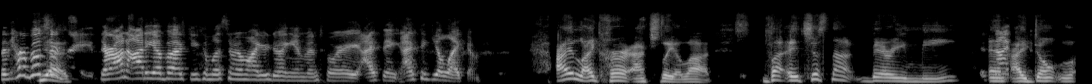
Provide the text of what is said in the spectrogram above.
But her books yes. are great. They're on audiobook. You can listen to them while you're doing inventory. I think I think you'll like them. I like her actually a lot, but it's just not very me. It's and I don't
